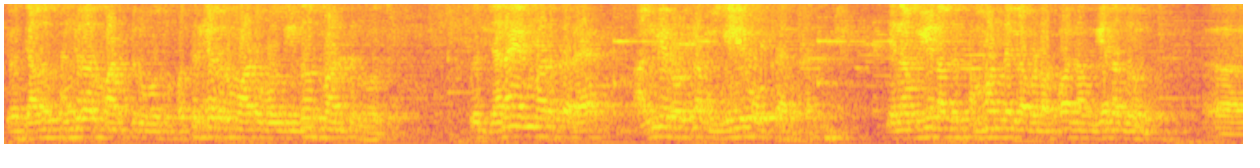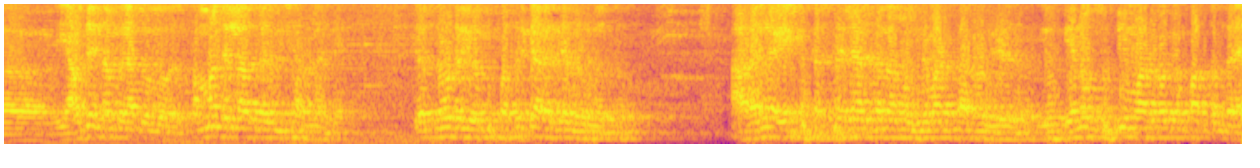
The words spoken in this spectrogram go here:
ಇವತ್ತು ಯಾವ್ದೋ ಸಂಗ್ರಹ ಮಾಡ್ತಿರ್ಬೋದು ಪತ್ರಿಕೆಗಳು ಮಾಡ್ಬೋದು, ಇನ್ನೊಂದು ಮಾಡ್ತಿರ್ಬೋದು. ಇವತ್ತು ಜನ ಏನ್ ಮಾಡ್ತಾರೆ ಹಂಗೆ ರೋಡ್ ನಮ್ಗೆ ಹೋಗ್ತಾ ಇರ್ತಾರೆ. ನಮ್ಗೇನದು ಸಂಬಂಧ ಇಲ್ಲ ಬಿಡಪ್ಪ ನಮ್ಗೇನದು ಯಾವುದೇ ನಮ್ಗೆ ಅದು ಸಂಬಂಧ ಇಲ್ಲ ಅಂತ ವಿಚಾರದಲ್ಲಿ ಇವತ್ತು ನೋಡ್ರಿ, ಇವತ್ತು ಪತ್ರಿಕಾ ರಂಗ ಇವತ್ತು. ರಂಗ ಎಷ್ಟು ಕಷ್ಟ ಇಲ್ಲ ಅಂತ ನಾನು ನಿರ್ಮಾಣ ಸರ್ ಅವ್ರು ಹೇಳಿದ್ರು. ಇವತ್ತು ಏನೋ ಸುದ್ದಿ ಮಾಡ್ಬೇಕಪ್ಪ ಅಂತಂದ್ರೆ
